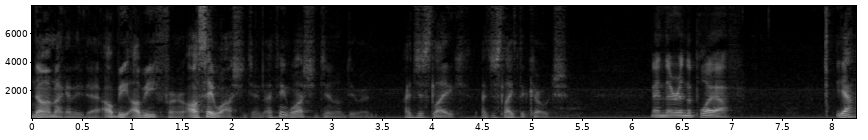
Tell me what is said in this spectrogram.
No, I'm not gonna do that. I'll be I'll be firm. I'll say Washington. I think Washington will do it. I just like I just like the coach. And they're in the playoff. Yeah,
